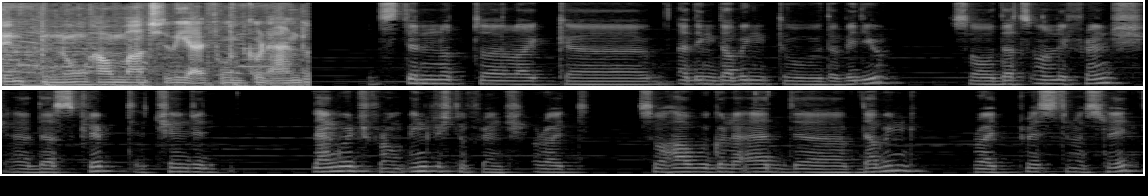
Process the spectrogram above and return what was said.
didn't know how much the iPhone could handle. it's still not uh, like uh, adding dubbing to the video. So that's only french. Uh, the script changed language from english to french. Right. So how we're gonna add uh, dubbing? Right press translate.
